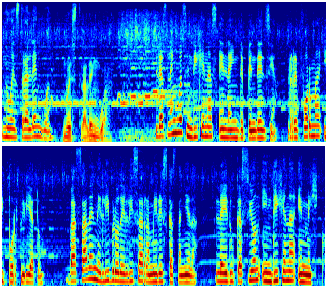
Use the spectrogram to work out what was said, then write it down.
Nuestra lengua. Nuestra lengua. Las lenguas indígenas en la independencia, reforma y porfiriato. Basada en el libro de Elisa Ramírez Castañeda, La educación indígena en México.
